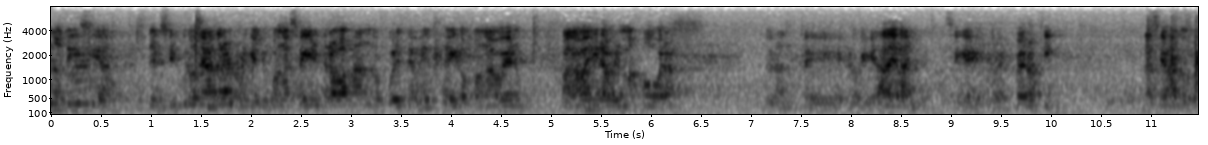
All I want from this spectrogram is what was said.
noticias del círculo teatral porque ellos van a seguir trabajando fuertemente y los van a ver, van a venir a ver más obras durante lo que queda del año. Así que los espero aquí. Gracias a todos.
